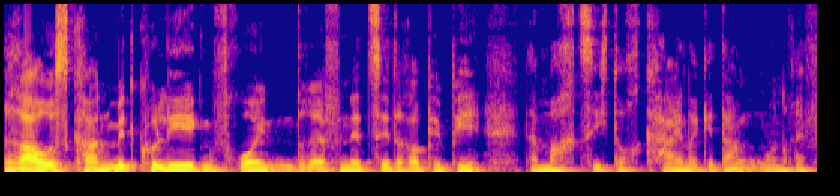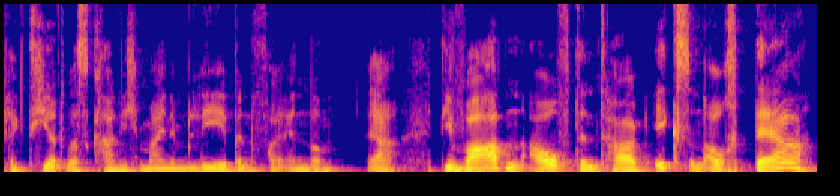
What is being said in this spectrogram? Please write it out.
raus kann, mit Kollegen, Freunden treffen etc. pp. Da macht sich doch keiner Gedanken und reflektiert, was kann ich in meinem Leben verändern. Ja? Die warten auf den Tag X und auch der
